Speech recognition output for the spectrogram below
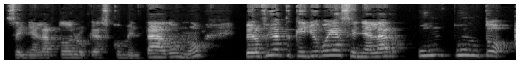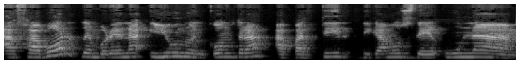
señalar todo lo que has comentado, ¿no? Pero fíjate que yo voy a señalar un punto a favor de Morena y uno en contra a partir, digamos, de una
